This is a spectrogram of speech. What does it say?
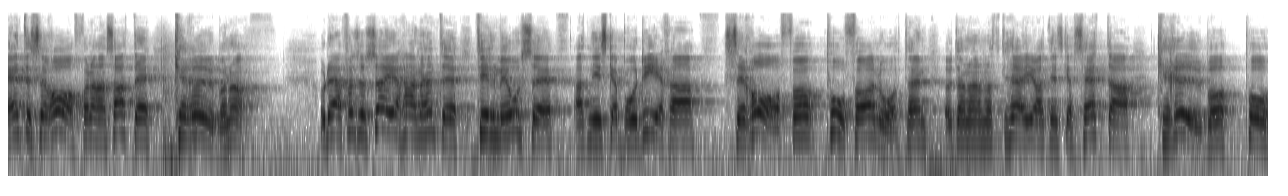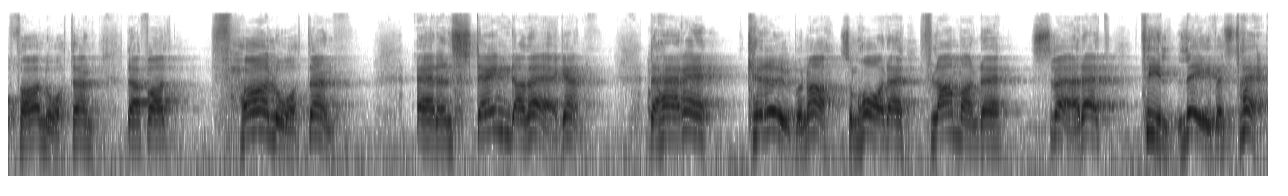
inte seraferna, han satte keruberna. Och därför så säger han inte till Mose att ni ska brodera serafer på förlåten, utan han säger att ni ska sätta keruber på förlåten. Därför att förlåten är den stängda vägen. Det här är keruberna som har det flammande svärdet till livets träd.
